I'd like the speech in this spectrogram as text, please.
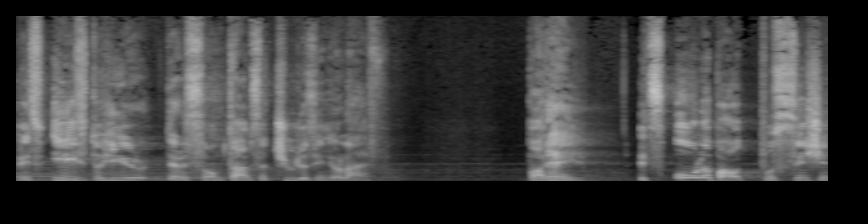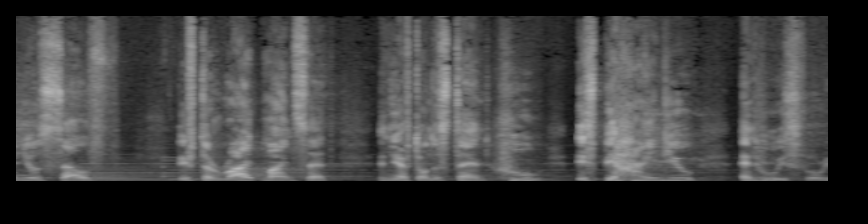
It's easy to hear there is sometimes a Judas in your life. But hey, it's all about position yourself with the right mindset and you have to understand who is behind you and who is for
